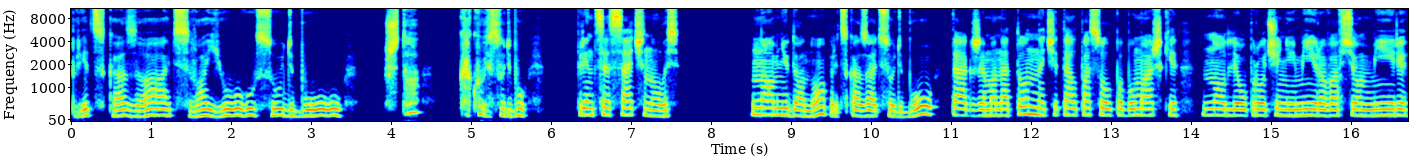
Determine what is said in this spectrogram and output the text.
предсказать свою судьбу. Что? Какую судьбу? Принцесса очнулась. «Нам не дано предсказать судьбу», — также монотонно читал посол по бумажке, «но для упрочения мира во всем мире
